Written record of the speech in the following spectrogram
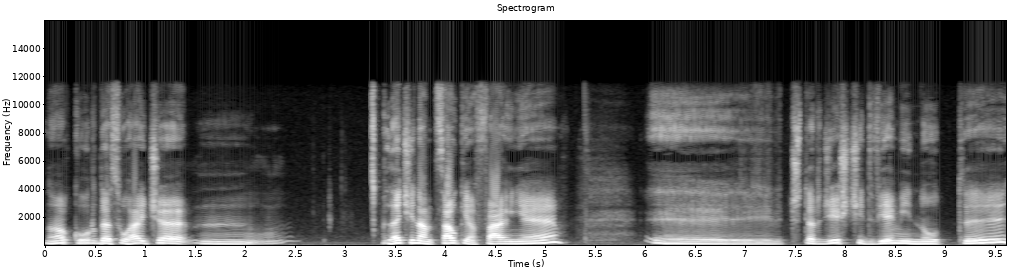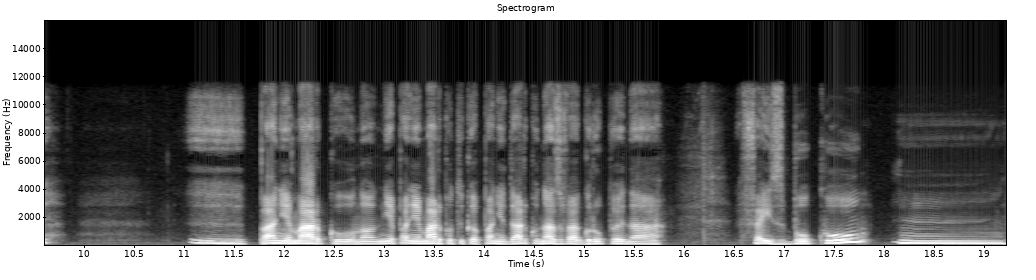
No kurde, słuchajcie, mm, leci nam całkiem fajnie. 42 y, minuty. Y, panie Marku, no nie Panie Marku, tylko Panie Darku, nazwa grupy na Facebooku. Mm,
